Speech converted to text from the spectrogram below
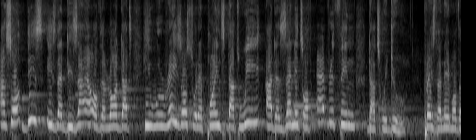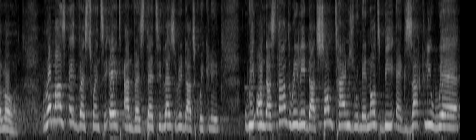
And so, this is the desire of the Lord that He will raise us to the point that we are the zenith of everything that we do. Praise the name of the Lord. Romans 8, verse 28 and verse 30. Let's read that quickly we understand really that sometimes we may not be exactly where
